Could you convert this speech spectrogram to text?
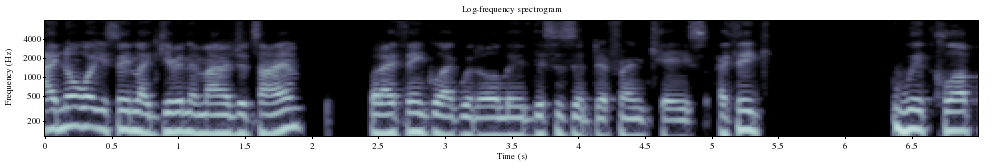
I know what you're saying, like giving the manager time, but I think like with Ole, this is a different case. I think with Klopp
